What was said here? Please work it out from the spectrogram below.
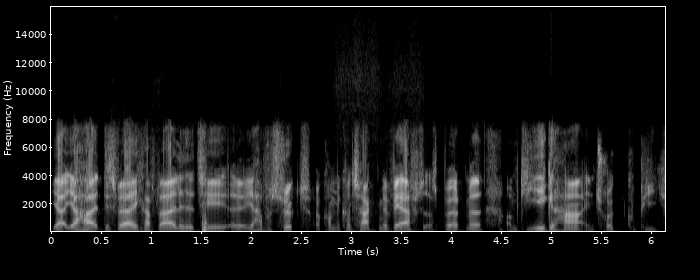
jeg, jeg har desværre ikke haft lejlighed til, øh, jeg har forsøgt at komme i kontakt med værftet og spurgt med, om de ikke har en trykt kopi,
